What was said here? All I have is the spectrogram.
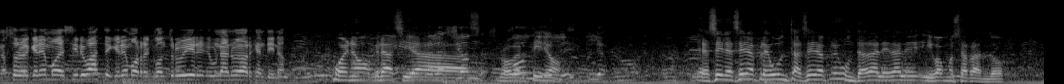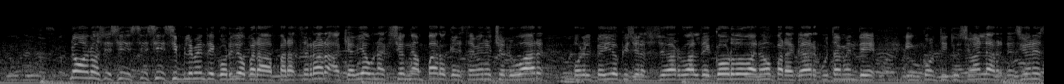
nosotros le queremos decir basta y queremos reconstruir una nueva Argentina. Bueno, gracias Robertino. Hacer, hacer la pregunta, hacer la pregunta, dale, dale, y vamos cerrando. No, no, sí, sí, sí, simplemente corrió para, para cerrar a que había una acción de amparo que les habían hecho lugar por el pedido que hizo la Sociedad Rural de Córdoba, ¿no? Para quedar justamente inconstitucional las retenciones.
